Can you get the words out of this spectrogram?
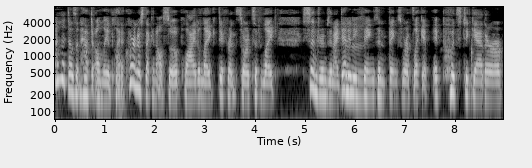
And that doesn't have to only apply to queerness, that can also apply to like different sorts of like syndromes and identity Mhm. things and things where it's like it, it puts together,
